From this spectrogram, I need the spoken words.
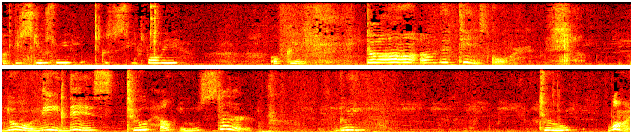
Uh, excuse me, see for me. Okay, the of the tennis score. You will need this to help you serve. Three, two, one.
